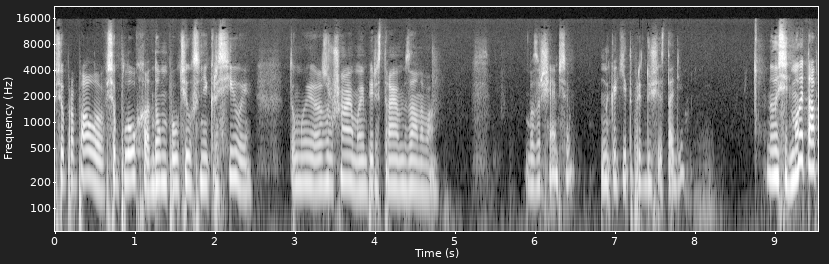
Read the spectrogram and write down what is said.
все пропало, все плохо, дом получился некрасивый, то мы разрушаем и перестраиваем заново. Возвращаемся на какие-то предыдущие стадии. Ну седьмой этап.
